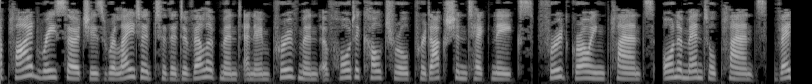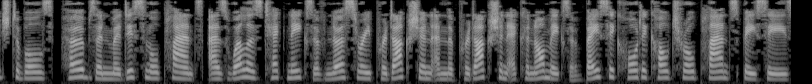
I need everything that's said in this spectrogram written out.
Applied research is related to the development and improvement of horticultural production techniques fruit-growing plants, ornamental plants, vegetables, herbs and medicinal plants as well as techniques of nursery production and the production economics of basic horticultural plant species.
